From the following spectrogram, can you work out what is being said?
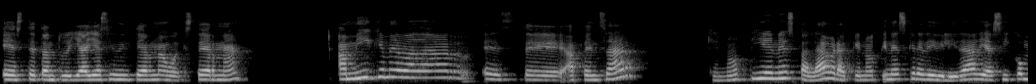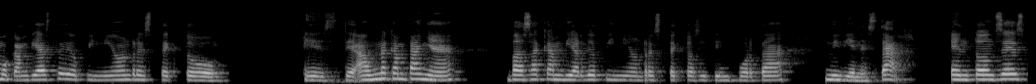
este, tanto ya haya sido interna o externa, a mí qué me va a dar este, a pensar que no tienes palabra, que no tienes credibilidad y así como cambiaste de opinión respecto este, a una campaña, vas a cambiar de opinión respecto a si te importa mi bienestar. Entonces,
